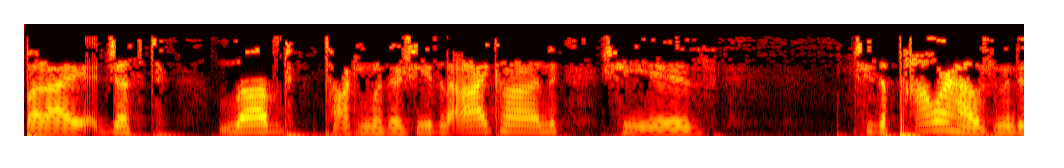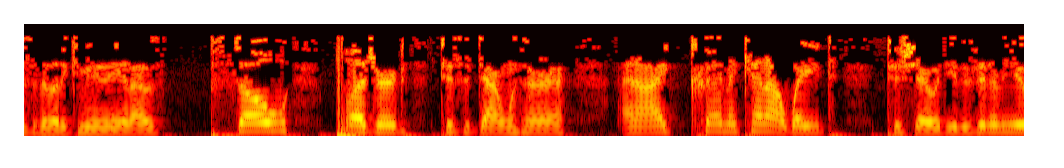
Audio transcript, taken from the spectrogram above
but I just loved talking with her. She's an icon. She is she's a powerhouse in the disability community and I was so pleasured to sit down with her, and I can, cannot wait to share with you this interview.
